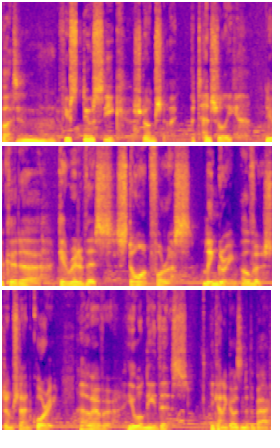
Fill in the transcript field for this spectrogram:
But if you do seek Sturmstein, potentially you could uh, get rid of this storm for us, lingering over Sturmstein Quarry. However, you will need this. He kind of goes into the back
